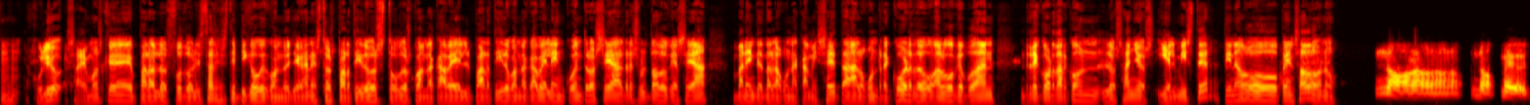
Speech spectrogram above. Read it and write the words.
Julio, sabemos que para los futbolistas es típico que cuando llegan estos partidos, todos cuando acabe el partido, cuando acabe el encuentro, sea el resultado que sea, van a intentar alguna camiseta, algún recuerdo, algo que puedan recordar con los años. ¿Y el míster tiene algo pensado o no? No, no, no, no. no. Me,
